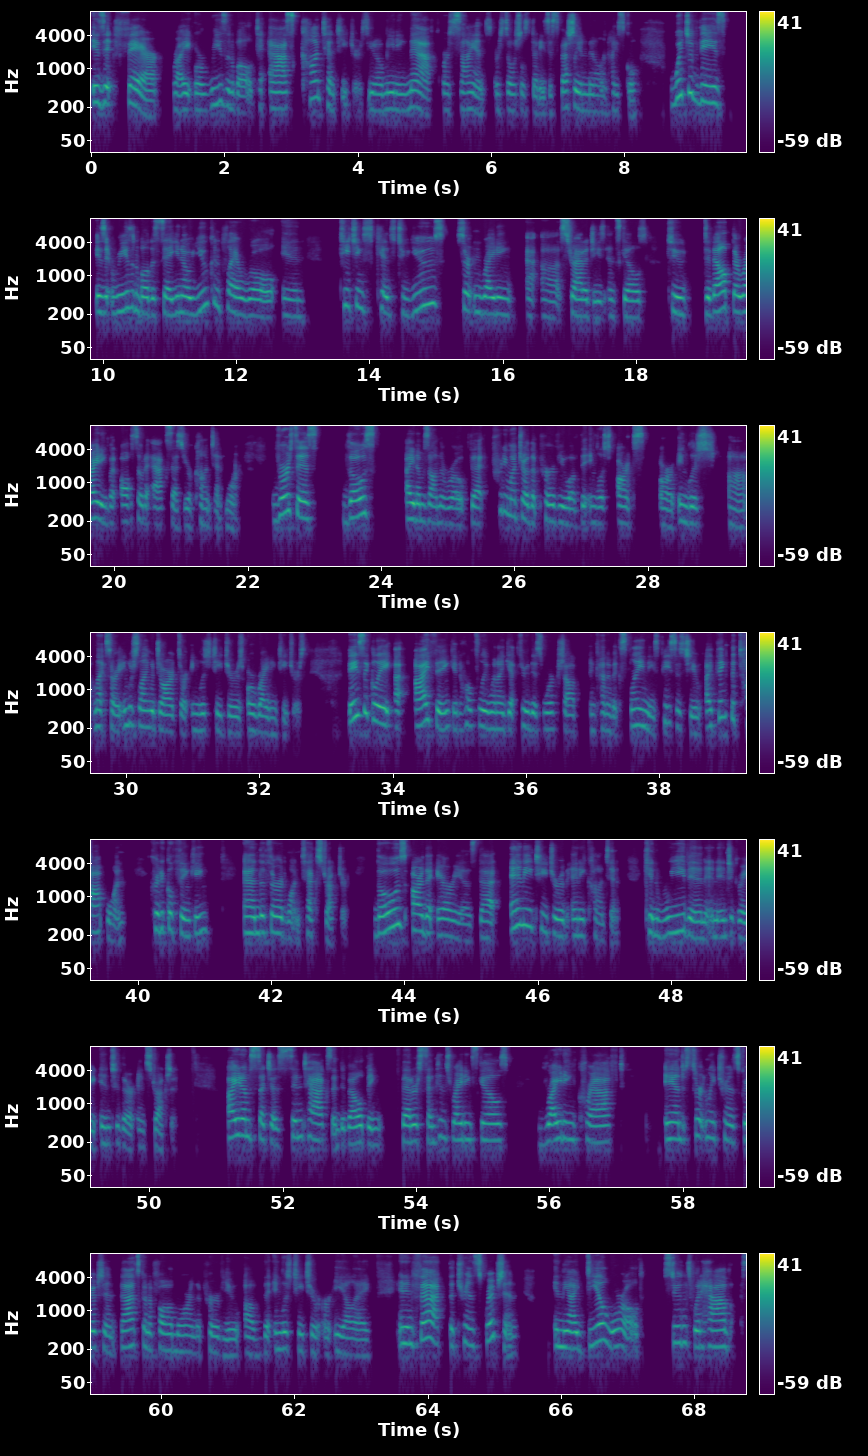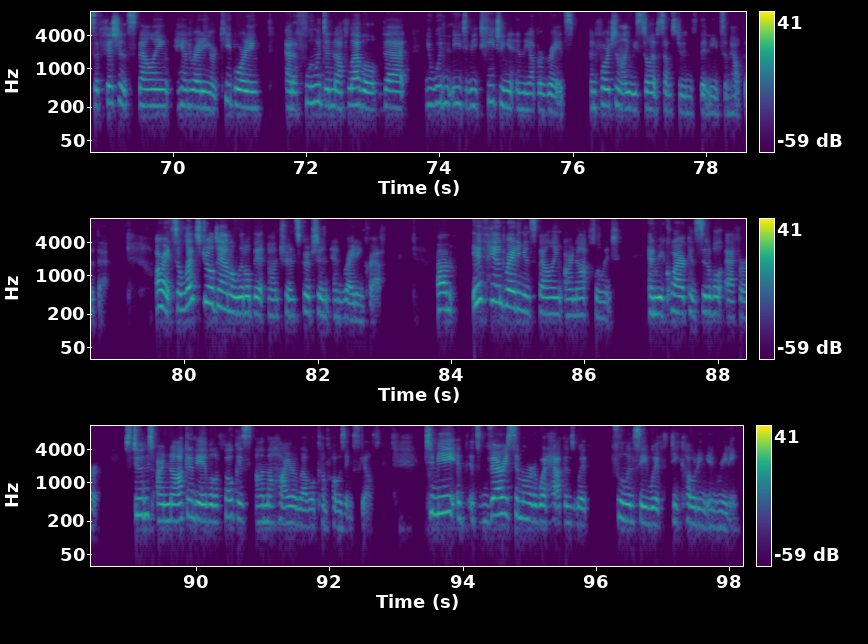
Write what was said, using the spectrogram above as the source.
is it fair, right, or reasonable to ask content teachers, you know, meaning math or science or social studies, especially in middle and high school, which of these is it reasonable to say, you know, you can play a role in teaching kids to use certain writing uh, uh, strategies and skills to develop their writing, but also to access your content more, versus those items on the rope that pretty much are the purview of the English arts or English, uh, sorry, English language arts or English teachers or writing teachers. Basically, I think, and hopefully when I get through this workshop and kind of explain these pieces to you, I think the top one, critical thinking, and the third one, text structure, those are the areas that any teacher of any content can weave in and integrate into their instruction. Items such as syntax and developing better sentence writing skills, writing craft, and certainly transcription, that's going to fall more in the purview of the English teacher or ELA. And in fact, the transcription in the ideal world, students would have sufficient spelling, handwriting, or keyboarding at a fluent enough level that you wouldn't need to be teaching it in the upper grades. Unfortunately, we still have some students that need some help with that. All right, so let's drill down a little bit on transcription and writing craft. Um, if handwriting and spelling are not fluent and require considerable effort, students are not going to be able to focus on the higher level composing skills. To me, it, it's very similar to what happens with fluency with decoding in reading.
